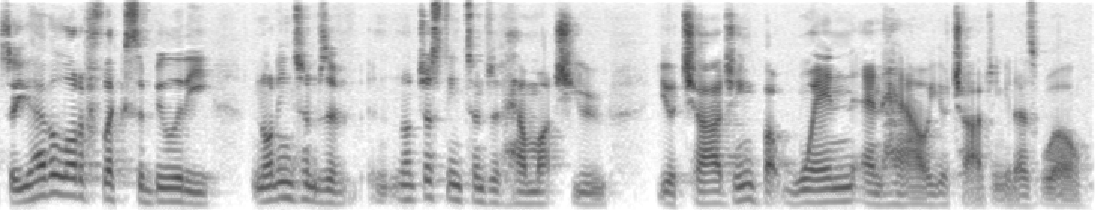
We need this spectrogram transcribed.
So you have a lot of flexibility, not in terms of not just in terms of how much you you're charging, but when and how you're charging it as well.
